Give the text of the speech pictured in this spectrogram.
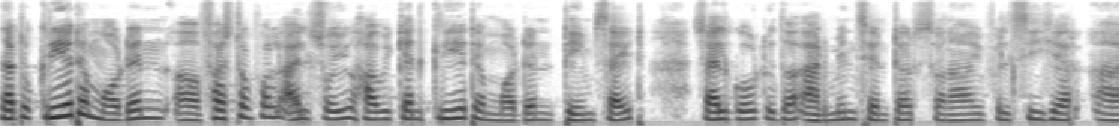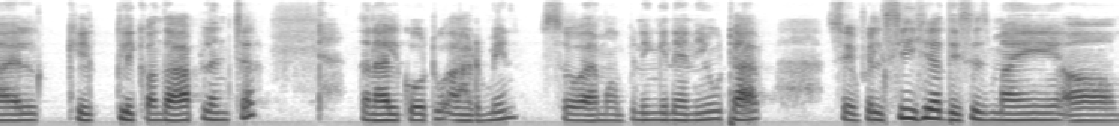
now to create a modern, uh, first of all, I'll show you how we can create a modern team site. So I'll go to the admin center. So now if you'll see here, I'll click on the app launcher. Then I'll go to admin. So I'm opening in a new tab. So if you'll see here this is my uh,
